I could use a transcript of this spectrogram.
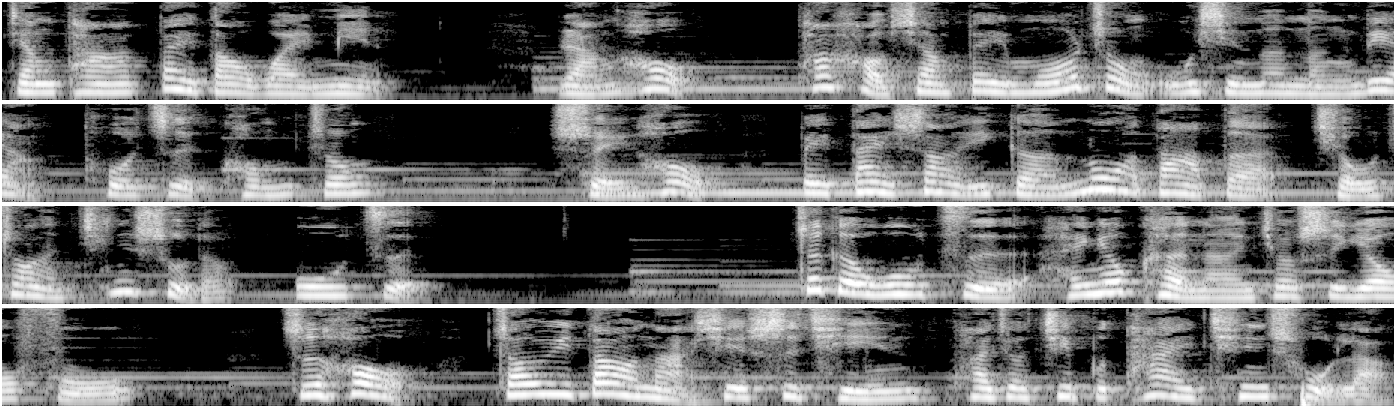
将她带到外面，然后。”他好像被某种无形的能量拖至空中，随后被带上一个偌大的球状金属的屋子。这个屋子很有可能就是幽浮。之后遭遇到哪些事情，他就记不太清楚了，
